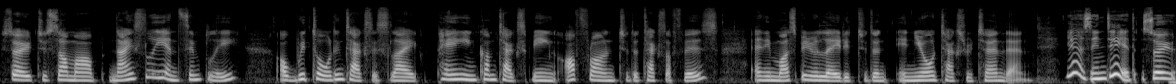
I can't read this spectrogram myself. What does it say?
So, to sum up nicely and simply, Uh, a withholding tax is like paying income tax being upfront to the tax office, and it must be related to the annual tax return then. Yes, indeed. So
